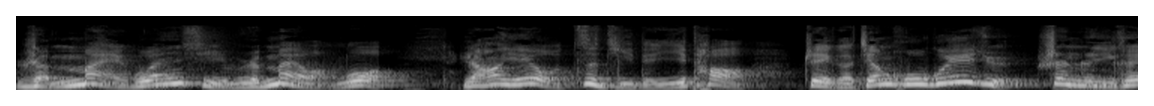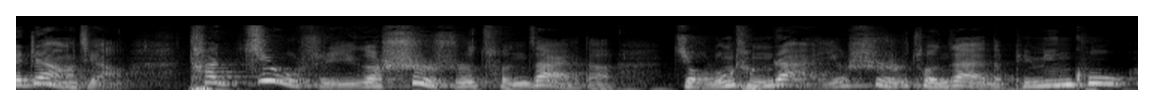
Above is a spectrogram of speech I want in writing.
人脉关系、人脉网络，然后也有自己的一套这个江湖规矩，甚至你可以这样讲，它就是一个事实存在的九龙城寨，一个事实存在的贫民窟，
